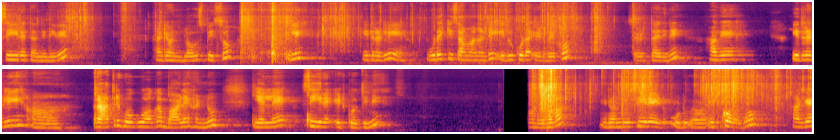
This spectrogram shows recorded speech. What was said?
ಸೀರೆ ತಂದಿದ್ದೀವಿ ಹಾಗೆ ಒಂದು ಬ್ಲೌಸ್ ಪೀಸು ಇಲ್ಲಿ ಇದರಲ್ಲಿ ಉಡಕಿ ಸಾಮಾನಲ್ಲಿ ಇದು ಕೂಡ ಇಡಬೇಕು. ಸೊ ಇಡ್ತಾ ಇದ್ದೀನಿ. ಹಾಗೆ ಇದರಲ್ಲಿ ರಾತ್ರಿಗೆ ಹೋಗುವಾಗ ಬಾಳೆಹಣ್ಣು, ಎಲೆ, ಸೀರೆ ಇಟ್ಕೊಳ್ತೀನಿ. ನೋಡಿದ್ರಲ್ಲ ಇದೊಂದು ಸೀರೆ ಇಡ್ ಉಡು ಇಟ್ಕೊಳ್ಳೋದು. ಹಾಗೆ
